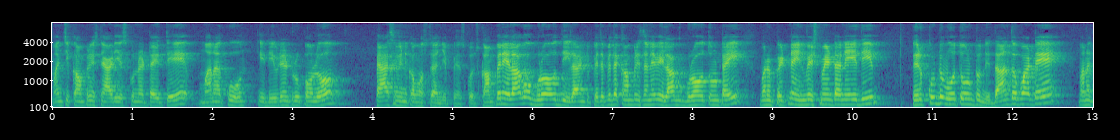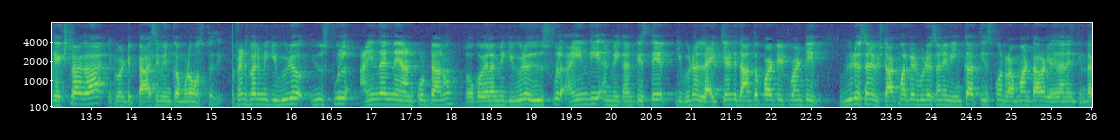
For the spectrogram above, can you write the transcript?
మంచి కంపెనీస్ని యాడ్ చేసుకున్నట్టయితే మనకు ఈ డివిడెంట్ రూపంలో ప్యాసివ్ ఇన్కమ్ వస్తాయని చెప్పేసుకోవచ్చు కంపెనీ ఎలాగో గ్రో అవుద్ది. ఇలాంటి పెద్ద పెద్ద కంపెనీస్ అనేవి ఎలాగో గ్రో అవుతుంటాయి మనం పెట్టిన ఇన్వెస్ట్మెంట్ అనేది పెరుక్కుంటూ పోతూ ఉంటుంది. దాంతోపాటే మనకు ఎక్స్ట్రాగా ఇటువంటి ప్యాసివ్ ఇన్కమ్ కూడా వస్తుంది. ఫ్రెండ్స్ మరి మీకు ఈ వీడియో యూస్ఫుల్ అయిందని నేను అనుకుంటాను. సో ఒకవేళ మీకు ఈ వీడియో యూస్ఫుల్ అయింది అని మీకు అనిపిస్తే ఈ వీడియోని లైక్ చేయండి. దాంతోపాటు ఇటువంటి వీడియోస్ అనేవి స్టాక్ మార్కెట్ వీడియోస్ అనేవి ఇంకా తీసుకొని రమ్మంటారా లేదా అనేది కింద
